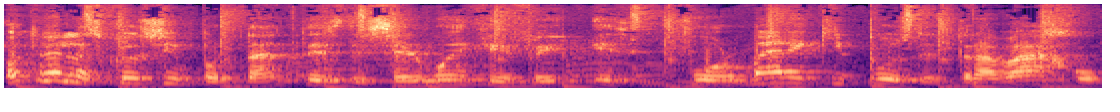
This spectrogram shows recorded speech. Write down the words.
Otra de las cosas importantes de ser buen jefe es formar equipos de trabajo.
